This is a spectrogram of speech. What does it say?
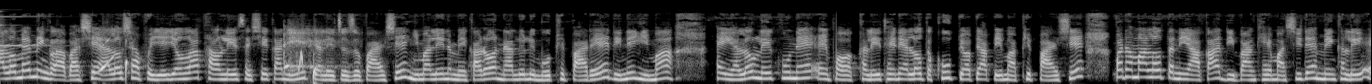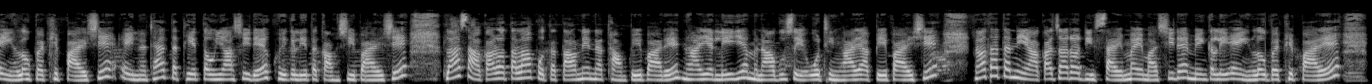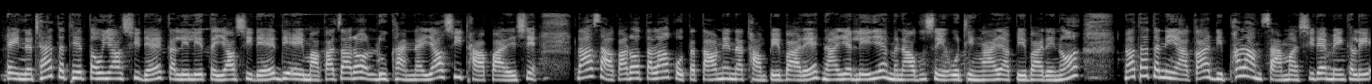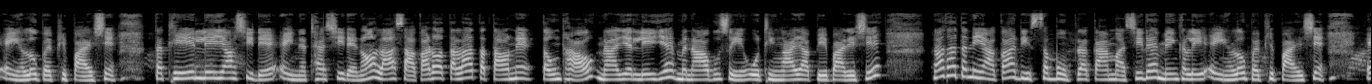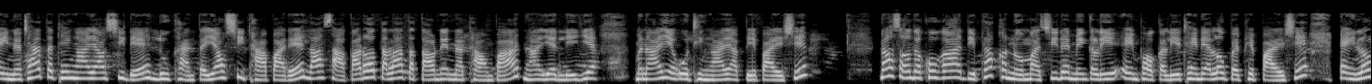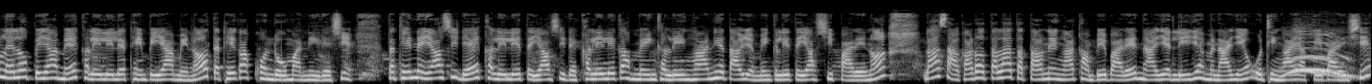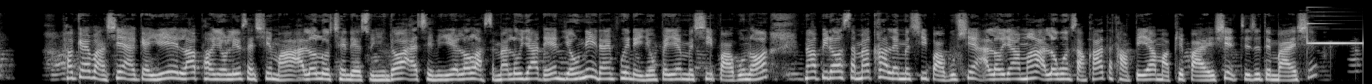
အားလုံးပဲမင်္ဂလာပါရှင်အလောက်ရှာဖွေရေယုံလာဖောင်လေးဆက်ရှိကနေပြန်လေးကြိုဆိုပါရှင်ညီမလေးနာမည်ကတော့နန်းလွတ်လွတ်မိုးဖြစ်ပါတယ်ဒီနေ့ညီမအိမ်အလုပ်လေးခုနဲ့အိမ်ပေါ်ကလေးထိန်းတဲ့အလုပ်တစ်ခုပြောပြပေးမှာဖြစ်ပါရှင်ပထမလုပ်တနေရာကဒီဘန်ခဲမှာရှိတဲ့မင်းကလေးအိမ်အလုပ်ပဲဖြစ်ပါရှင်အိမ်နှစ်ထပ်တစ်ထေး၃ယောက်ရှိတဲ့ခွေးကလေးတစ်ကောင်ရှိပါရှင်လာစာကတော့တစ်လောက်ကိုတစ်တောင်းနဲ့နှစ်ထောင်ပေးပါတယ်နားရက်လေးရက်မနာဘူးဆိုရင်အိုထင်900ပေးပါရှင်နောက်ထပ်တနေရာကကြတော့ဒီဆိုင်မိုက်မှာရှိတဲ့မင်းကလေးအိမ်အလုပ်ပဲဖြစ်ပါတယ်အိမ်နှစ်ထပ်တစ်ထေး၃ယောက်ရှိတဲ့ကလေးလေးတစ်ယောက်ရှိတယ်ဒီအိမ်မှာကကြတော့လူခန့်နှစ်ယောက်ရှိထားပါတယ်ရှင်လာစာကတော့တစ်လောက်ကိုတစ်တောင်းနဲ့နှစ်ထောင်ပေးပါတယ်နားရက်လေးရက်မနာဘူးဆိုရင်အိုထင်900ပေးပါတယ်နော်နောက်ထပ်တနေရာကဒီဖလမ်စာမှာရှိတဲ့မင်းကလေးအိမ်အလုပ်ပဲဖြစ်ပါတယ်ရှင်တထေးလေးယောက်ရှိတဲ့အိမ်နှစ်ထပ်ရှိတယ်နော်လာစာကတော့တစ်လားတစ်တောင်းနဲ့3000နားရက်လေးရက်မနာဘူးဆိုရင်အိုထင်900ပေးပါတယ်ရှင်နောက်ထပ်တနေရာကဒီစမှုပရကမ်းမှာရှိတဲ့မင်းကလေးအိမ်အလုပ်ပဲဖြစ်ပါတယ်ရှင်အိမ်နှစ်ထပ်တထေး9ယောက်ရှိတဲ့လူခန့်တစ်ယောက်ရှိထားပါတယ်လာစာကတော့တစ်လားတစ်တောင်းနဲ့2000ပါနားရက်လေးရက်မနာရင်အိုထင်900ပေးပါတယ်ရှင်နောက်ဆုံးတစ်ခုကဒီဖလက်ခနုံမှာရှိတဲ့မင်းကလေးအိမ်ဖော်ကလေးထိန်းတဲ့အလုပ်ပဲဖြစ်ပါရဲ့ရှင်။အိမ်လုံးလဲလုပ်ပေးရမယ်ခလေးလေးလည်းထိန်းပေးရမယ်နော်။တထေးကခွန်ဒိုမှာနေတယ်ရှင်။တထေးနှစ်ယောက်ရှိတယ်ခလေးလေးတစ်ယောက်ရှိတယ်ခလေးလေးကမိန်ကလေး9နှစ်သားရွယ်မိန်ကလေးတစ်ယောက်ရှိပါတယ်နော်။လာစာကတော့တစ်လတစ်တောင်းနဲ့9000ပေးပါတယ်။နာရက်၄ရက်မနာရင်အိုထင်900ပေးပါရဲ့ရှင်။ ဟုတ်ကဲ့ပါရှင်အကယ်၍လဖောင်ယုံ48မှာအလုပ်လုပ်ချင်းတယ်ဆိုရင်တော့အချိန်မရွေးလောက်လာစမတ်လို့ရတယ်။ယုံနေ့တိုင်းဖွင့်နေယုံပရက်မရှိပါဘူးနော်။နောက်ပြီးတော့စမတ်ခလည်းမရှိပါဘူးရှင်။အလုပ်ရမှာအလုပ်ဝန်ဆောင်ခ1000ပေးရမှာဖြစ်ပါတယ်ရှင်။ကျေးဇူးတင်ပါတယ်ရှင်။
